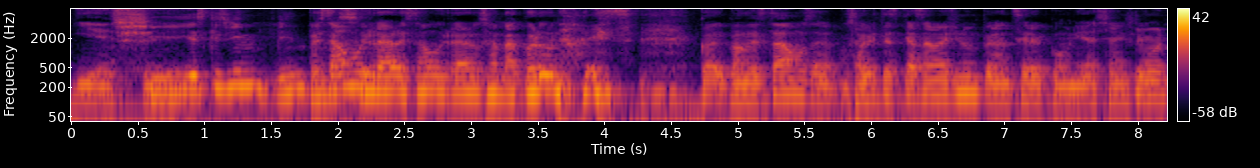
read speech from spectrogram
Y este... Sí, es que es bien, bien. Pero estaba muy raro, estaba muy raro. O sea, me acuerdo una vez cuando, estábamos, eh, pues ahorita es Casa Machinum, pero antes era Comunidad Shanghai.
